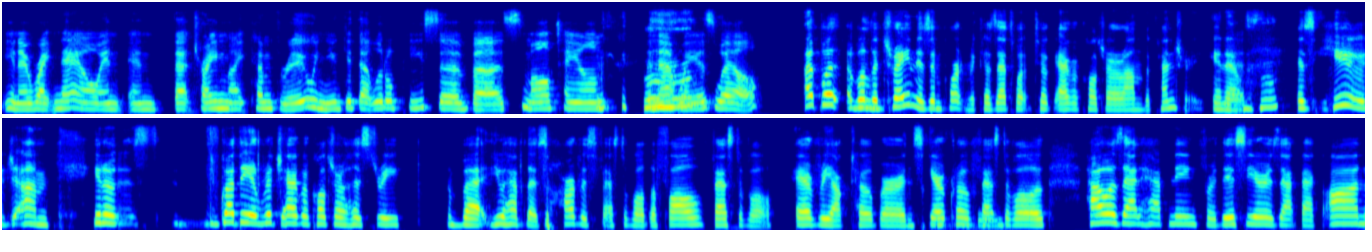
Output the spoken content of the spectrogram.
you know, right now, and and that train might come through, and you get that little piece of uh, small town in that way as well. Uh, but well, the Mm. train is important because that's what took agriculture around the country. You know, Yes. Mhm. is huge. Um, you know, you've got the rich agricultural history, but you have this harvest festival, the fall festival every October and Scarecrow do. Festival. How is that happening for this year? Is that back on?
